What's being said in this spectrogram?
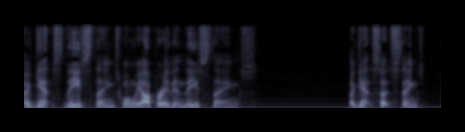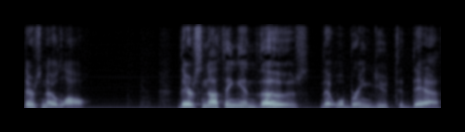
against these things, when we operate in these things, against such things, there's no law. There's nothing in those that will bring you to death.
